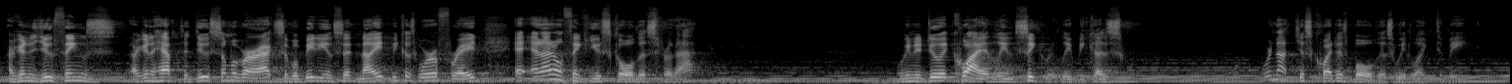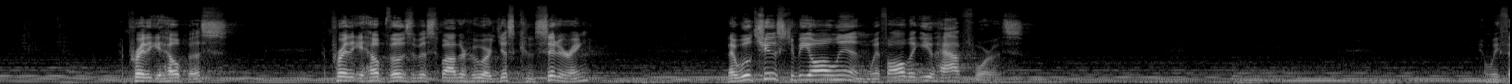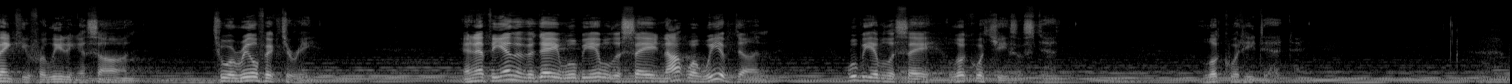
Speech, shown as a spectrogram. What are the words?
are going to do things, are going to have to do some of our acts of obedience at night because we're afraid. And, I don't think you scold us for that. We're going to do it quietly and secretly because we're not just quite as bold as we'd like to be. I pray that you help us. I pray that you help those of us, Father, who are just considering that we'll choose to be all in with all that you have for us. We thank you for leading us on to a real victory. And at the end of the day, we'll be able to say not what we have done, we'll be able to say, look what Jesus did. Look what he did.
